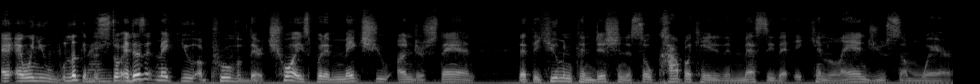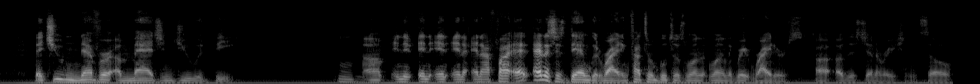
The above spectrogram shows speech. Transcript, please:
And, and when you look at the story it doesn't make you approve of their choice but it makes you understand that the human condition is so complicated and messy that it can land you somewhere that you never imagined you would be um, and, and, and, and, and I find, and it's just damn good writing. Fatima Bhutto is one of, one of the great writers uh, of this generation. So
